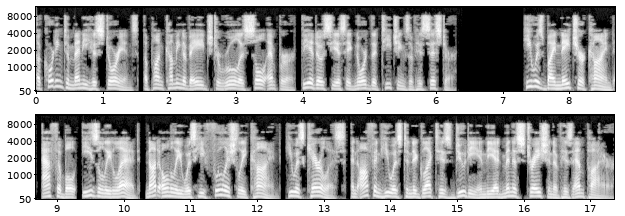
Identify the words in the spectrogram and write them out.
According to many historians, upon coming of age to rule as sole emperor, Theodosius ignored the teachings of his sister. He was by nature kind, affable, easily led, not only was he foolishly kind, he was careless, and often he was to neglect his duty in the administration of his empire.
